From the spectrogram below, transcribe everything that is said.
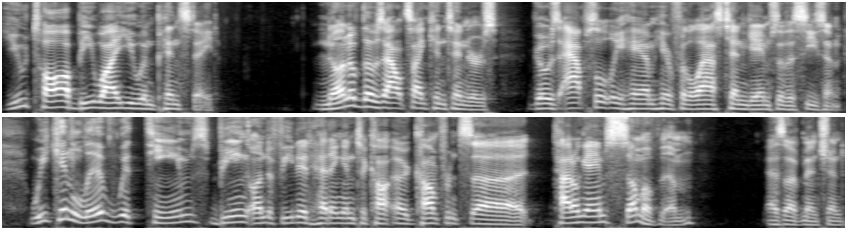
Utah, BYU, and Penn State. None of those outside contenders goes absolutely ham here for the last 10 games of the season. We can live with teams being undefeated heading into uh, conference uh, title games, some of them, as I've mentioned,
